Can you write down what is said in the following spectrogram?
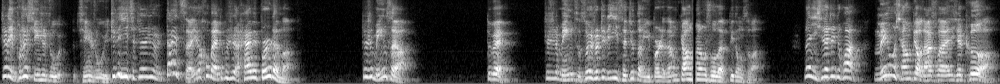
这里不是形式主形式主语，这个意思这就是代词啊，因为后面这不是 heavy burden 吗？这是名词呀，对不对？这是名词，所以说这个意思就等于 burden。咱们刚刚说了 be 动词嘛，那你现在这句话没有想表达出来那些课，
